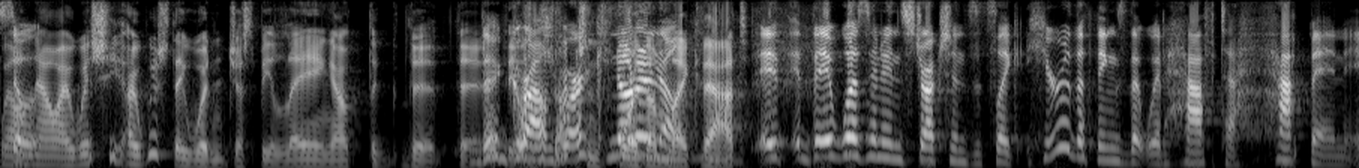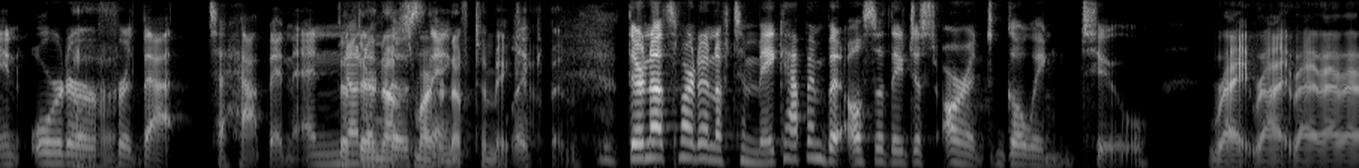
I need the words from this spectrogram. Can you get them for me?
well so now i wish he, i wish they wouldn't just be laying out the the the, The groundwork? No, for no, them no. like that it, it, it wasn't instructions it's like here are the things that would have to happen in order Uh-huh. for that to happen and that they're not smart things- enough to make like, happen they're not smart enough to make happen but also they just aren't going to right right right right right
